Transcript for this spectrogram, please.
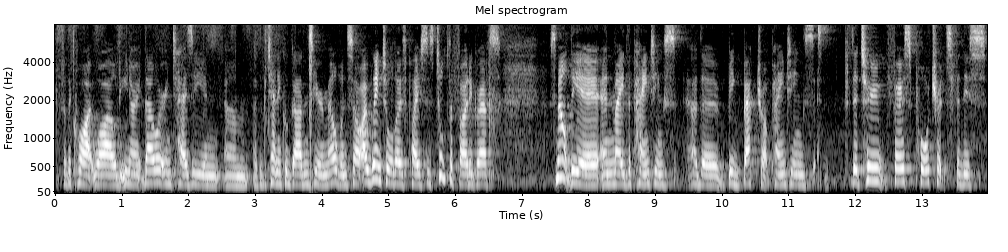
for the Quiet Wild, you know, they were in Tassie and um, at the Botanical Gardens here in Melbourne. So I went to all those places, took the photographs, smelt the air, and made the paintings, uh, the big backdrop paintings. The two first portraits for this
